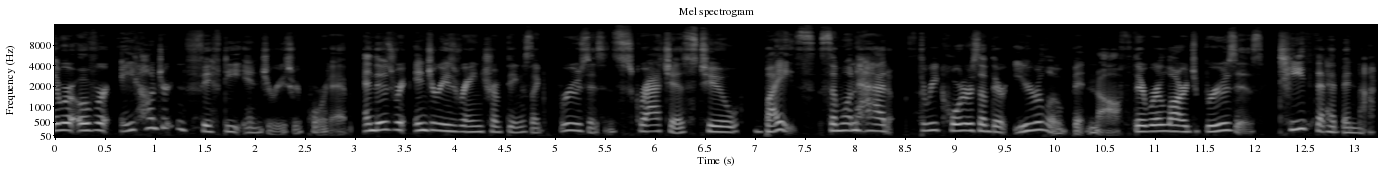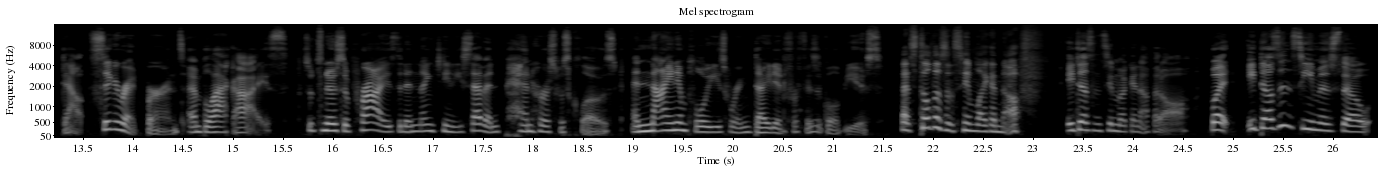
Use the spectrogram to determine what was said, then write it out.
there were over 850 injuries reported. And those re- injuries range from things like bruises and scratches to bites. Someone had three quarters of their earlobe bitten off. There were large bruises, teeth that had been knocked out, cigarette burns, and black eyes. So it's no surprise that in 1987, Pennhurst was closed and nine employees were indicted for physical abuse. That still doesn't seem like enough. It doesn't seem like enough at all. But it doesn't seem as though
